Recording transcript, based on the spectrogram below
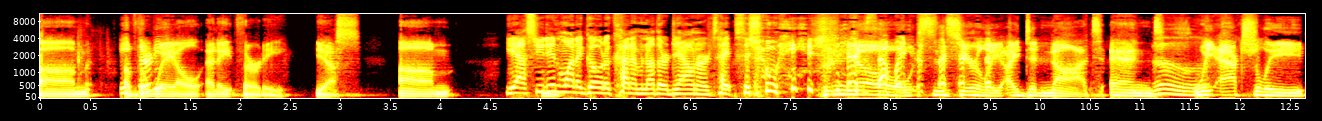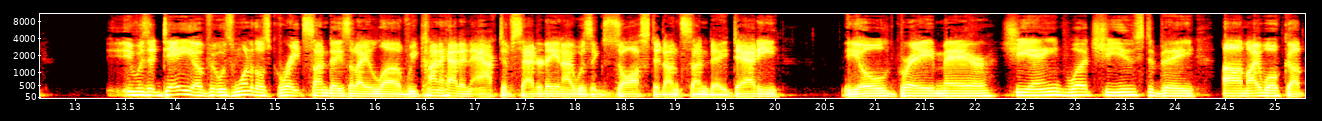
um, of the whale at eight thirty. Yes. Um, Yeah, so you didn't want to go to kind of another downer type situation. No, sincerely, I did not. And Ugh. we actually, it was a day of, it was one of those great Sundays that I love. We kind of had an active Saturday and I was exhausted on Sunday. Daddy, the old gray mare, she ain't what she used to be. Um, I woke up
